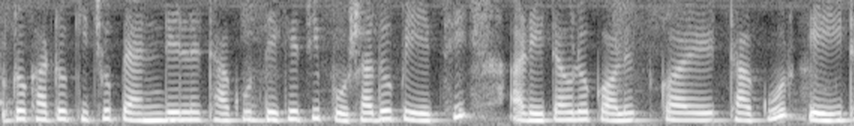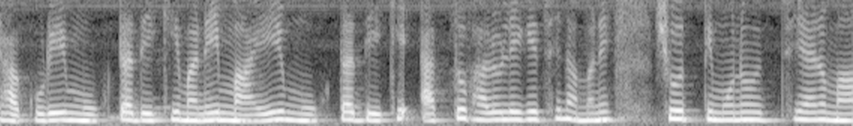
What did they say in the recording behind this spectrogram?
ছোটোখাটো কিছু প্যান্ডেলে ঠাকুর দেখেছি, প্রসাদও পেয়েছি। আর এটা হলো কলেজ স্কোয়ারের ঠাকুর। এই ঠাকুরের মুখটা দেখে মানে মায়ের মুখটা দেখে এত ভালো লেগেছে না? মানে সত্যি মনে হচ্ছে যেন মা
